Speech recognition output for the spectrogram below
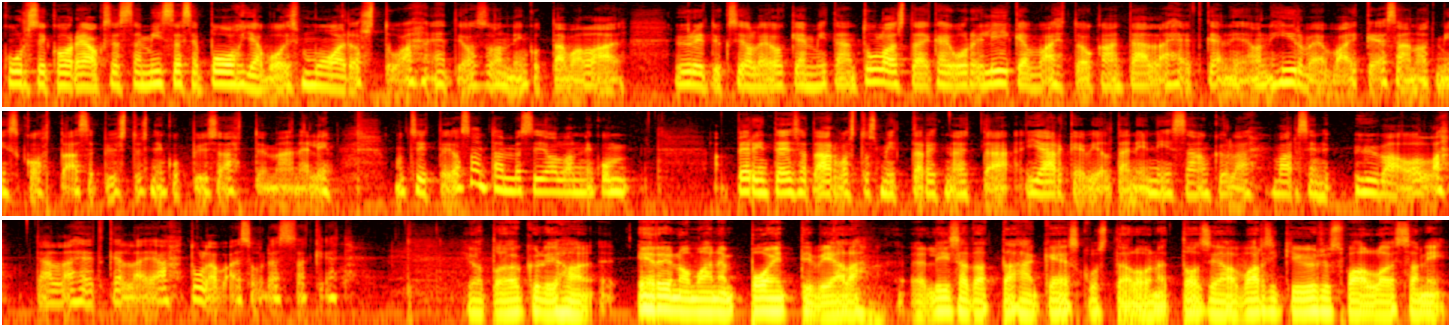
kurssikorjauksessa, missä se pohja voisi muodostua. Et jos on niin kuin tavallaan yrityksiä, ei oikein mitään tulosta eikä juuri liikevaihtoakaan tällä hetkellä, niin on hirveän vaikea sanoa, että missä kohtaa se pystyisi niin kuin pysähtymään. Eli, mutta sitten jos on tämmöisiä, joilla on niin kuin perinteiset arvostusmittarit näyttää järkeviltä, niin niissä on kyllä varsin hyvä olla tällä hetkellä ja tulevaisuudessakin. Joo, toi on kyllä ihan erinomainen pointti vielä lisätä tähän keskusteluun, että tosiaan varsinkin Yhdysvalloissa, niin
